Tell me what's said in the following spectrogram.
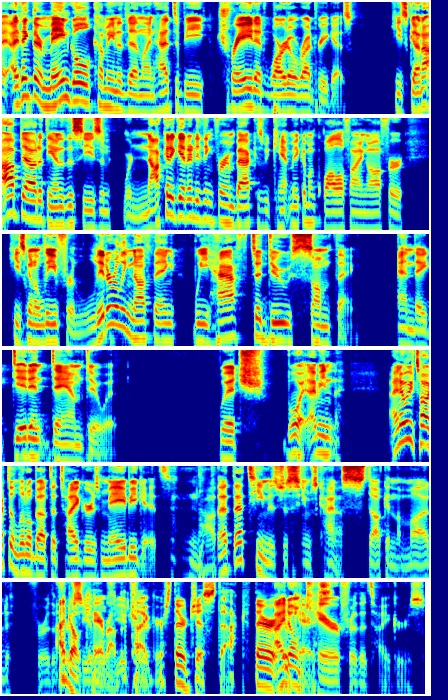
I think their main goal coming into the deadline had to be trade Eduardo Rodriguez. He's going to opt out at the end of the season. We're not going to get anything for him back because we can't make him a qualifying offer. He's going to leave for literally nothing. We have to do something. And they didn't damn do it. Which, boy, I mean, I know we talked a little about the Tigers. Maybe it's no, that that team is just seems kind of stuck in the mud for the. I don't care about future. the Tigers. They're just stuck. They're I don't cares? care for the Tigers.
